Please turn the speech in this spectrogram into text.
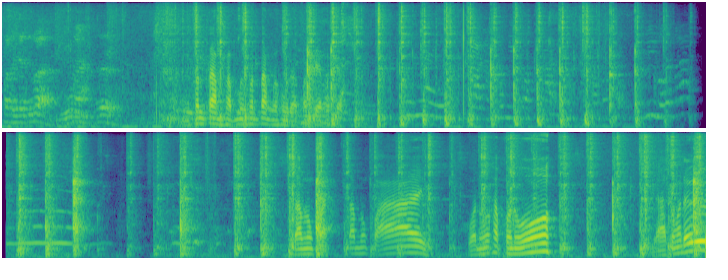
ภรรยาที่ว่าเออมือคนตั้มครับมือคนตั้มกับหูดอกปลาเสียบปลาเสียบตำลงไปตำลงไปขอหนูครับขอหนูอยากกันมาดื้อ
